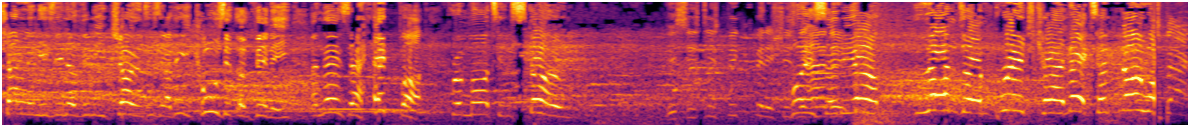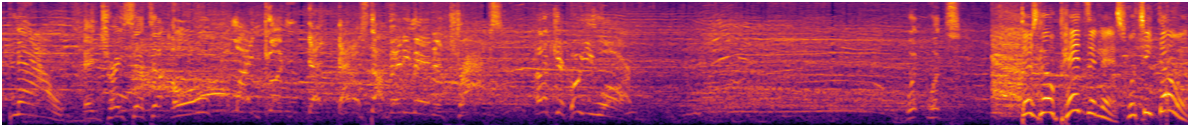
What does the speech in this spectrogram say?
channeling his inner Vinnie Jones, isn't he? I think he calls it the Vinnie, and there's a headbutt from Martin Stone. This is his big finish, isn't Place it, Andy? Up. London Bridge connects, and no one. Back now. And Trey sets up. Oh my goodness. That, that'll stop any man in tracks. I don't care who you are. What, what's. There's no pins in this. What's he doing?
